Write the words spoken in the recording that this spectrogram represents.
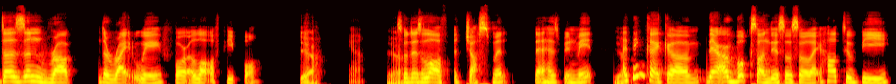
doesn't rub the right way for a lot of people. yeah, Yeah. yeah. So there's a lot of adjustment that has been made. Yeah. I think like um there are books on this also, like how to be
